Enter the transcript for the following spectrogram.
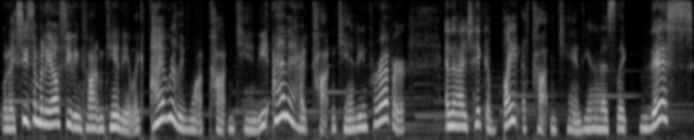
When I see somebody else eating cotton candy, I'm like, I really want cotton candy. I haven't had cotton candy in forever. And then I take a bite of cotton candy and I was like, this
